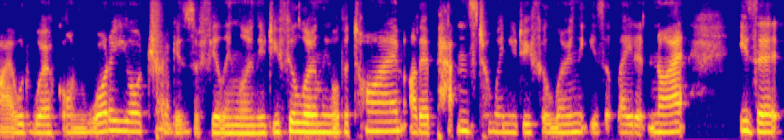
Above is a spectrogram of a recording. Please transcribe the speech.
I would work on what are your triggers of feeling lonely? Do you feel lonely all the time? Are there patterns to when you do feel lonely? Is it late at night? Is it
